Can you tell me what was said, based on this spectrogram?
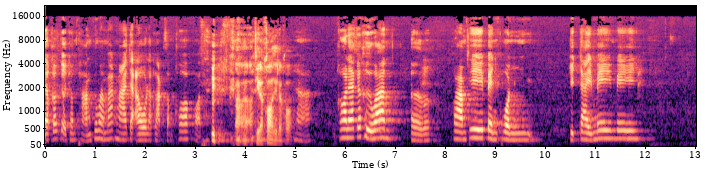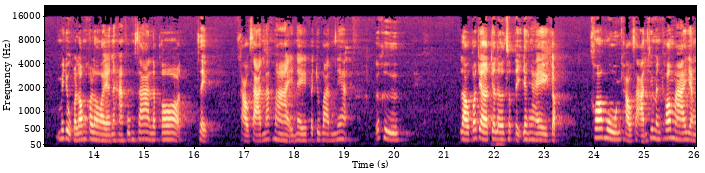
แล้วก็เกิดคำถามขึ้นมามากมายจะเอาหลักๆสองข้อก่อนอ่าทีละข้อทีละข้อค่ะข้อแรกก็คือว่าเออความที่เป็นคนจิตใจไม่ไม่ไม่อยู่กับร่องกลอยนะคะฟุ้งซ่านแล้วก็เสพข่าวสารมากมายในปัจจุบันเนี่ยก็คือ เราก็จะเจริญสติยังไงกับข้อมูลข่าวสารที่มันเข้ามาอย่าง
